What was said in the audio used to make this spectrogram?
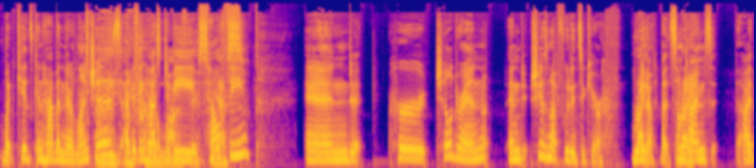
what kids can have in their lunches. I- Everything has to be healthy, yes. and her children, and she is not food insecure, Right. You know, but right. sometimes. I,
